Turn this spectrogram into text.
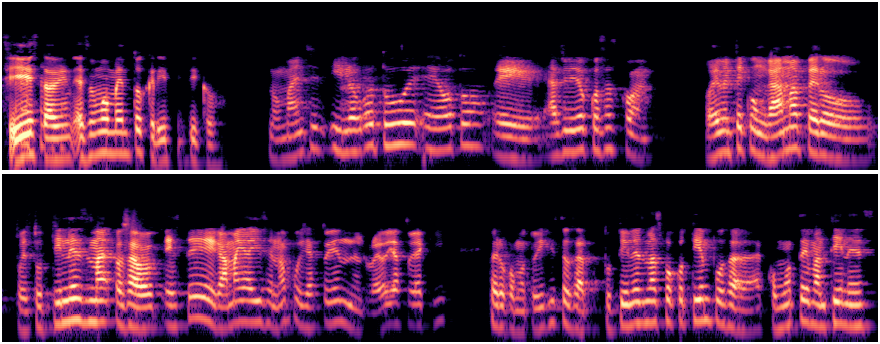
sí, está bien, es un momento crítico. No manches. Y luego tú, eh, Otto, eh, has vivido cosas con, obviamente con Gama, pero pues tú tienes más, o sea, este Gama ya dice, no, pues ya estoy en el ruedo, ya estoy aquí. Pero como tú dijiste, o sea, tú tienes más poco tiempo, o sea, ¿cómo te mantienes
